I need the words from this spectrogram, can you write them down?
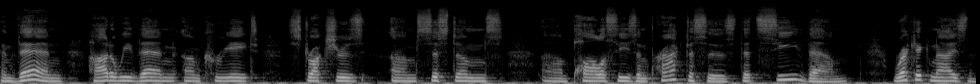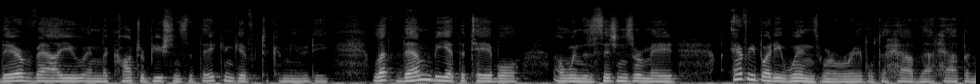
and then how do we then um, create structures, um, systems, um, policies, and practices that see them, recognize their value and the contributions that they can give to community, let them be at the table uh, when the decisions are made. Everybody wins when we're able to have that happen.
